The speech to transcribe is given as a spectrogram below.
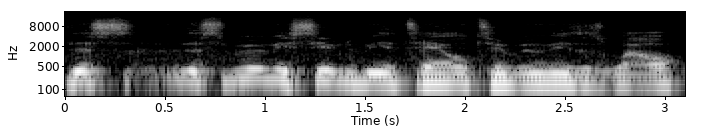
This this movie seemed to be a tale of two movies as well.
